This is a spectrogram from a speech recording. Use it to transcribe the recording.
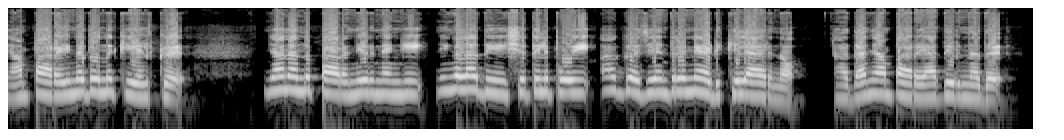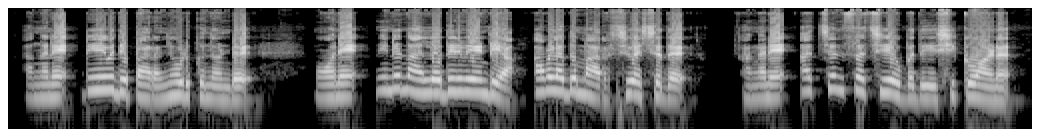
ഞാൻ പറയുന്നതൊന്ന് കേൾക്ക്. ഞാൻ അന്ന് പറഞ്ഞിരുന്നെങ്കിൽ നിങ്ങൾ ആ ദേഷ്യത്തിൽ പോയി ആ ഗജേന്ദ്രനെ അടിക്കില്ലായിരുന്നോ? അതാ ഞാൻ പറയാതിരുന്നത്. അങ്ങനെ രേവതി പറഞ്ഞു കൊടുക്കുന്നുണ്ട്. മോനെ നിന്റെ നല്ലതിനു വേണ്ടിയാ അവൾ അത് മറച്ചു വെച്ചത്. അങ്ങനെ അച്ഛൻ സച്ചിയെ ഉപദേശിക്കുവാണ്.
